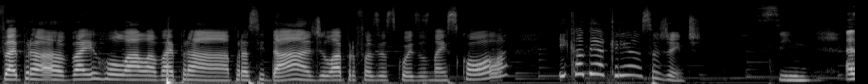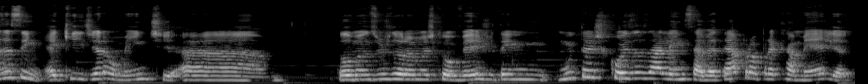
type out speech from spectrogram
Vai, pra, vai rolar lá, vai pra, pra cidade lá para fazer as coisas na escola. E cadê a criança, gente? Sim. Mas assim, é que geralmente, pelo menos os doramas que eu vejo, tem muitas coisas além, sabe? Até a própria Camélia,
